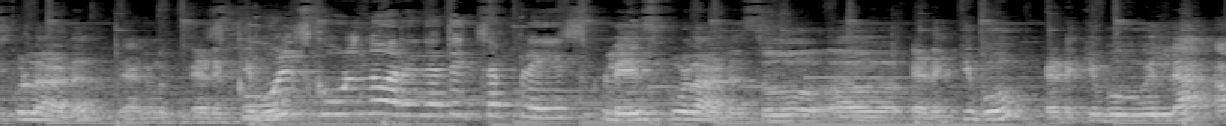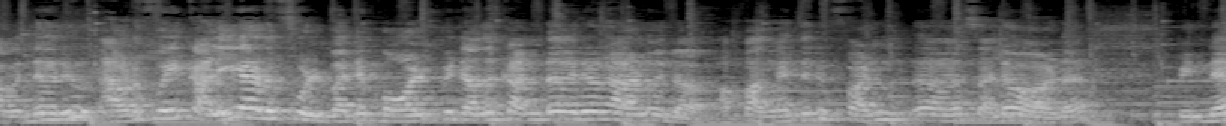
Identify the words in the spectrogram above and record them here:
സ്കൂളാണ് ഞങ്ങൾ ഇടയ്ക്ക് പ്ലേ സ്കൂളാണ് സോ ഇടയ്ക്ക് പോവും ഇടയ്ക്ക് പോവില്ല. അവന്റെ ഒരു അവിടെ പോയി കളിയാണ് ഫുൾ മറ്റേ ബോൾ പിറ്റ് അത് കണ്ടവരോ കാണുമല്ലോ. അപ്പൊ അങ്ങനത്തെ ഒരു ഫൺ സ്ഥലമാണ്. പിന്നെ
